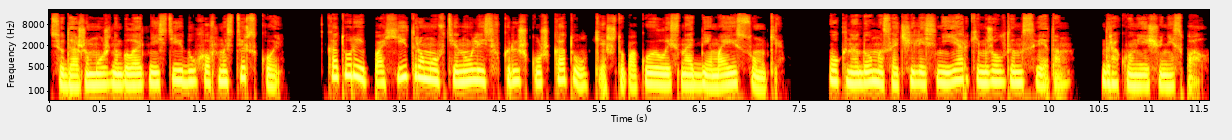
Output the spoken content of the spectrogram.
Сюда же можно было отнести и духов мастерской, которые по-хитрому втянулись в крышку шкатулки, что покоилась на дне моей сумки. Окна дома сочились неярким желтым светом. Дракон еще не спал.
